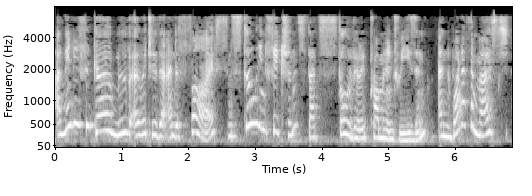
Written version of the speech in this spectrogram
And then if we go move over to the under fives, still infections, that's still a very prominent reason. And one of the most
